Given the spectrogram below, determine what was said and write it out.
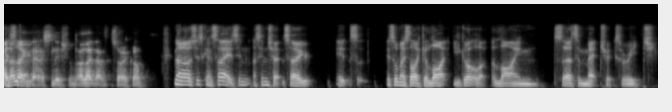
And I like that solution. I like that. Sorry, come on. No, I was just going to say it's in, it's interesting. So it's it's almost like a light. You got a line certain metrics for each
